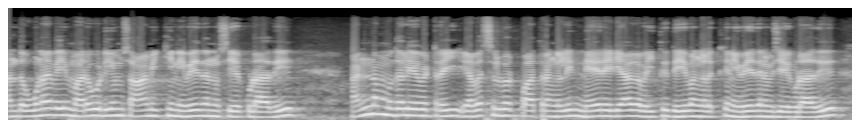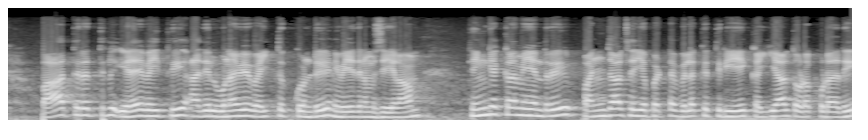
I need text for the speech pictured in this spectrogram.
அந்த உணவை மறுபடியும் சாமிக்கு நிவேதனம் செய்யக்கூடாது. அன்னம் முதலியவற்றை எவர்சில்வர் பாத்திரங்களில் நேரடியாக வைத்து தெய்வங்களுக்கு நிவேதனம் செய்யக்கூடாது. பாத்திரத்தில் இலை வைத்து அதில் உணவை வைத்துக்கொண்டு நிவேதனம் செய்யலாம். திங்கட்கிழமையன்று பஞ்சால் செய்யப்பட்ட விளக்கு திரியை கையால் தொடக்கூடாது.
